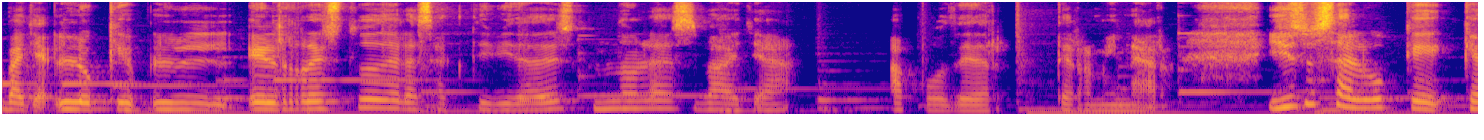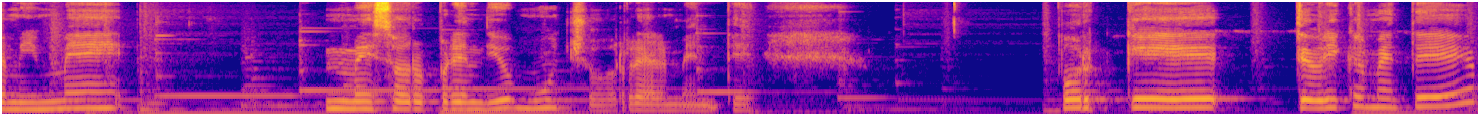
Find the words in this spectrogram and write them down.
vaya, lo que el resto de las actividades no las vaya a poder terminar. Y eso es algo que, a mí me, me sorprendió mucho realmente, porque teóricamente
